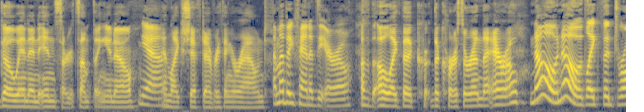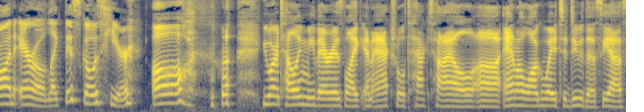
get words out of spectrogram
go in and insert something you know? Yeah. And like shift everything around. I'm a big fan of the arrow. Of the, oh like the the cursor and the arrow? No no like the drawn arrow. Like this goes here. Oh you are telling me there is like an actual tactile uh analog way to do this. Yes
